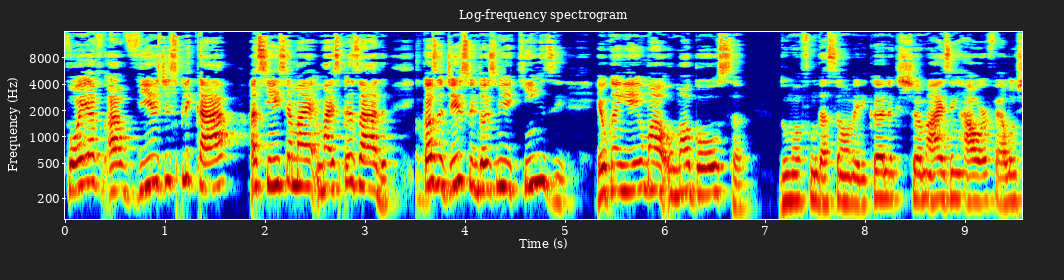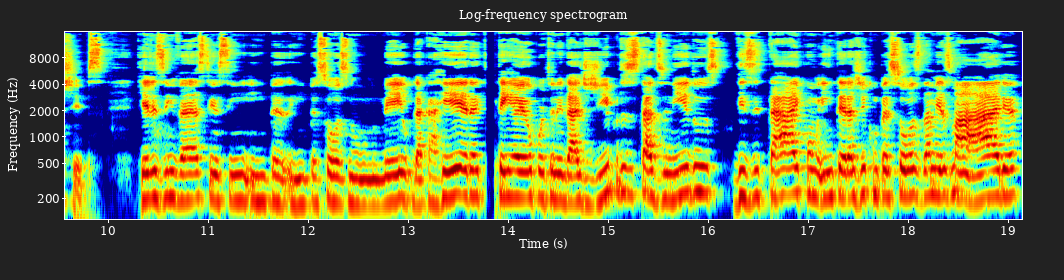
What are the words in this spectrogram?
foi a, a via de explicar a ciência mais, mais pesada. Por causa disso, em 2015, eu ganhei uma, uma bolsa de uma fundação americana que se chama Eisenhower Fellowships que eles investem assim em, em pessoas no, no, meio da carreira, que tem a oportunidade de ir para os Estados Unidos, visitar e com, interagir com pessoas da mesma área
